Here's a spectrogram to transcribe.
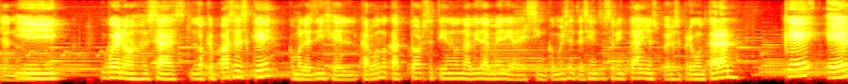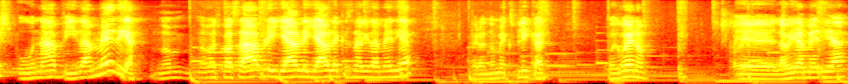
No. Y bueno, o sea, lo que pasa es que, como les dije, el carbono 14 tiene una vida media de 5.730 años, pero se preguntarán, ¿qué es una vida media? No, no me pasa, hable y hable y hable que es una vida media, pero no me explicas. Pues bueno, eh, la vida media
